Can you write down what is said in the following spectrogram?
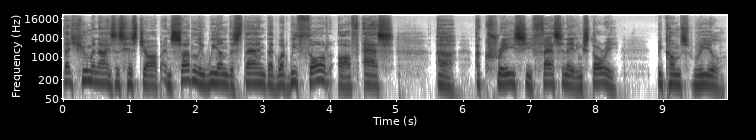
that humanizes his job. And suddenly we understand that what we thought of as a crazy, fascinating story becomes real.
